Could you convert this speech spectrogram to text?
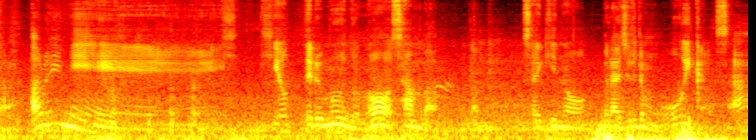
からある意味 ひひよってるムードのサンバが最近のブラジルでも多いからさ。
